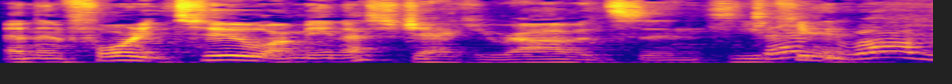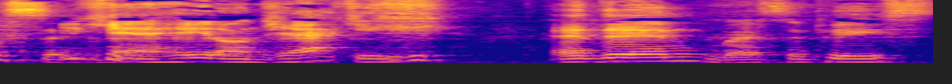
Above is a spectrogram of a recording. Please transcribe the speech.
and then 42 i mean that's jackie robinson you Jackie Robinson. you can't hate on jackie And then rest in peace.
